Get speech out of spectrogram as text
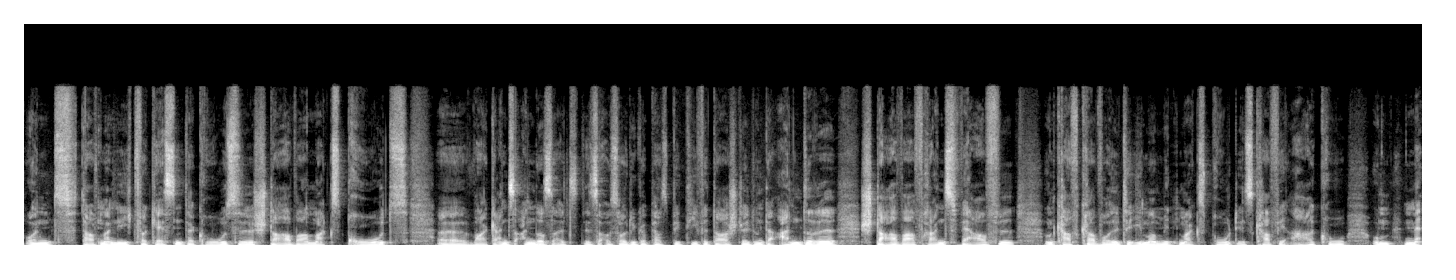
Und darf man nicht vergessen, der große Star war Max Brod, äh, war ganz anders, als das aus heutiger Perspektive darstellt. Und der andere Star war Franz Werfel. Und Kafka wollte immer mit Max Brod ins Café Arco, um äh,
